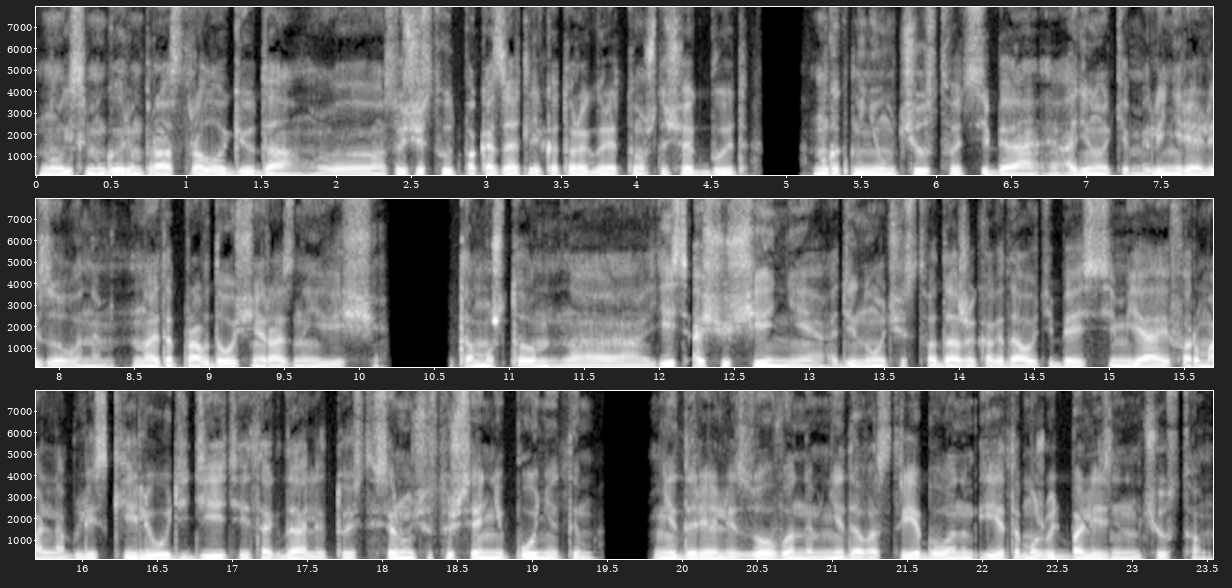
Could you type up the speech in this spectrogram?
Ну, если мы говорим про астрологию, да, э, существуют показатели, которые говорят о том, что человек будет ну, как минимум, чувствовать себя э, одиноким или нереализованным. Но это, правда, очень разные вещи. Потому что э, есть ощущение одиночества, даже когда у тебя есть семья и формально близкие люди, дети и так далее. То есть ты все равно чувствуешь себя непонятым, недореализованным, недовостребованным, и это может быть болезненным чувством.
